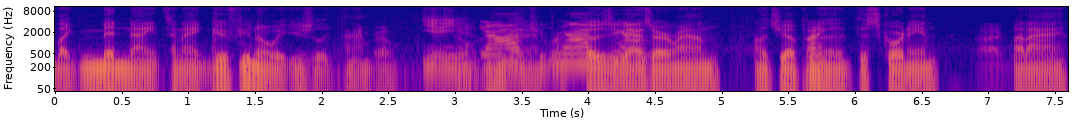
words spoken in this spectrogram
like midnight tonight. Goof, you know what usually time, bro. Yeah, yeah, Yeah, I got you, bro. yeah, Those you guys are around. I'll let you up in the Discordian. All right, But. I,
